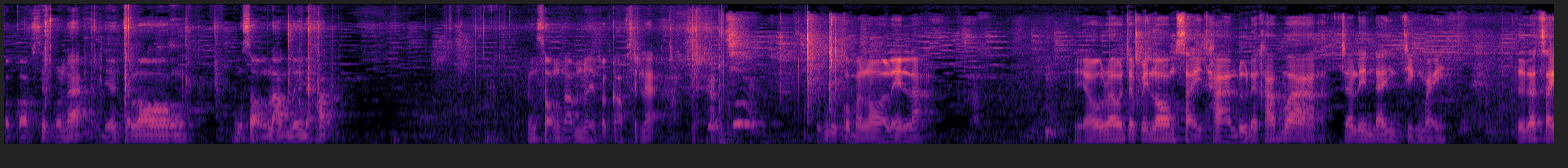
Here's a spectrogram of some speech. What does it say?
ประกอบเสร็จหมดแล้ว เดี๋ยวจะลองทั้งสองลำเลยนะครับ ทั้งสองลำเลยประกอบเสร็จแล้วนะครับ ลูกๆก็มารอเล่นละ เดี๋ยวเราจะไปลองใส่ฐานดูนะครับว่าจะเล่นได้จริงๆไหมแต่ถ้าใส่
